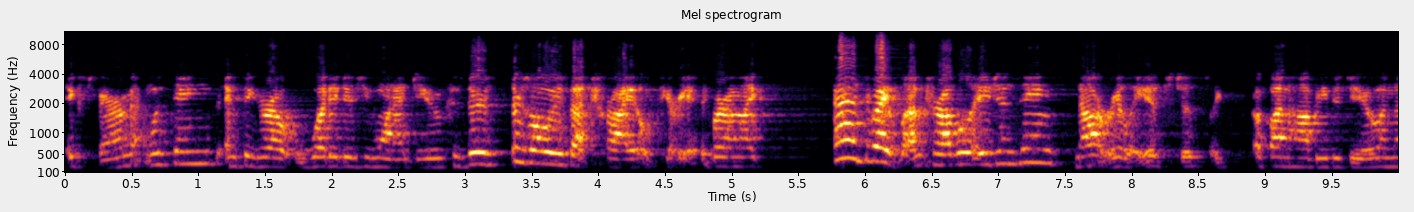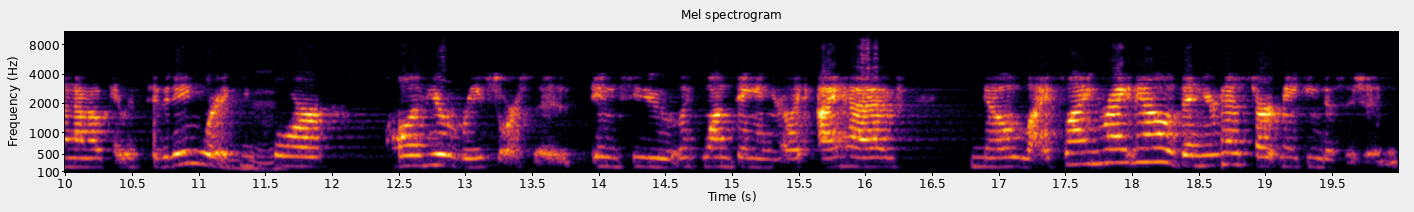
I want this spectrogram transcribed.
experiment with things and figure out what it is you want to do because there's there's always that trial period where I'm like, eh, do I love travel agenting? Not really. It's just like a fun hobby to do and then I'm okay with pivoting where mm-hmm. if you mm-hmm. pour all of your resources into like one thing and you're like, I have no lifeline right now, then you're going to start making decisions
